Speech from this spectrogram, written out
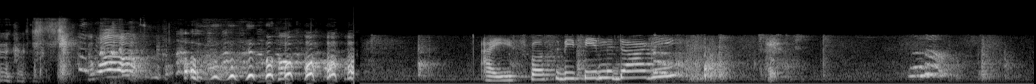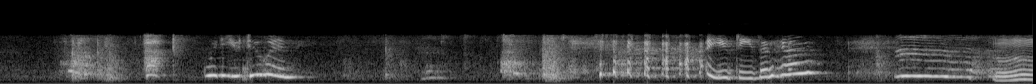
Are you supposed to be feeding the doggy? what are you doing? are you teasing him? Mmm.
